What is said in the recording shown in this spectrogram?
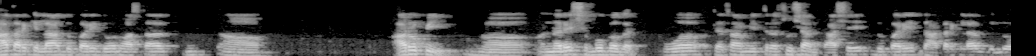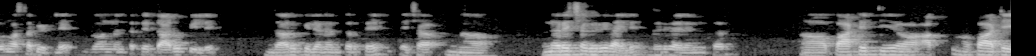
दहा तारखेला दुपारी दोन वाजता आरोपी नरेश शंभू भगत व त्याचा मित्र सुशांत असे दुपारी दहा तारखेला दोन वाजता भेटले. दोन नंतर ते दारू पिले. दारू पिल्यानंतर ते त्याच्या नरेशच्या घरी राहिले. घरी राहिल्यानंतर पहाटे ती पहाटे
